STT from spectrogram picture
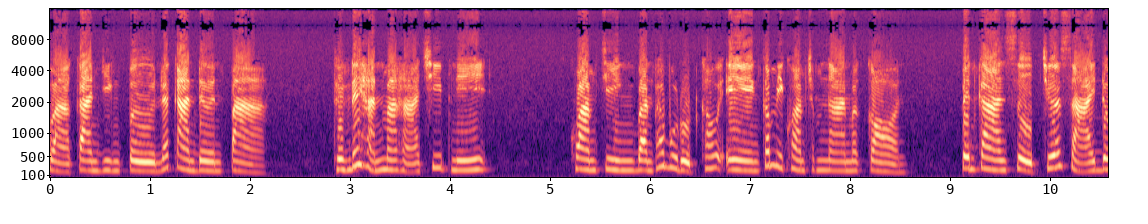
กว่าการยิงปืนและการเดินป่า ถึงได้หันมาหาอาชีพนี้ ความจริงบรรพบุรุษเขาเองก็มีความชำนาญมาก่อน เป็นการสืบเชื้อสายโด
